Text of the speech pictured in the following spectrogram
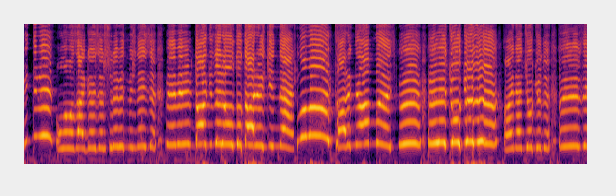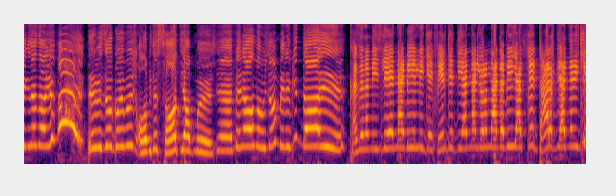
Bitti mi? Olamaz arkadaşlar süre bitmiş neyse. Benim evim daha güzel oldu Tarık'inkinden. Şuna bak Tarık ne yapmış? Hı, evet çok kötü. Aynen çok kötü. Benim evim seninkinden daha iyi. Ah! Televizyon koymuş. Aa bir de saat yapmış. Ya, fena olmamış ama benimki daha iyi. Kazananı izleyenler belirleyecek. Ferit diyenler yorumlarda bir yazsın. Tarık diyenler iki.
